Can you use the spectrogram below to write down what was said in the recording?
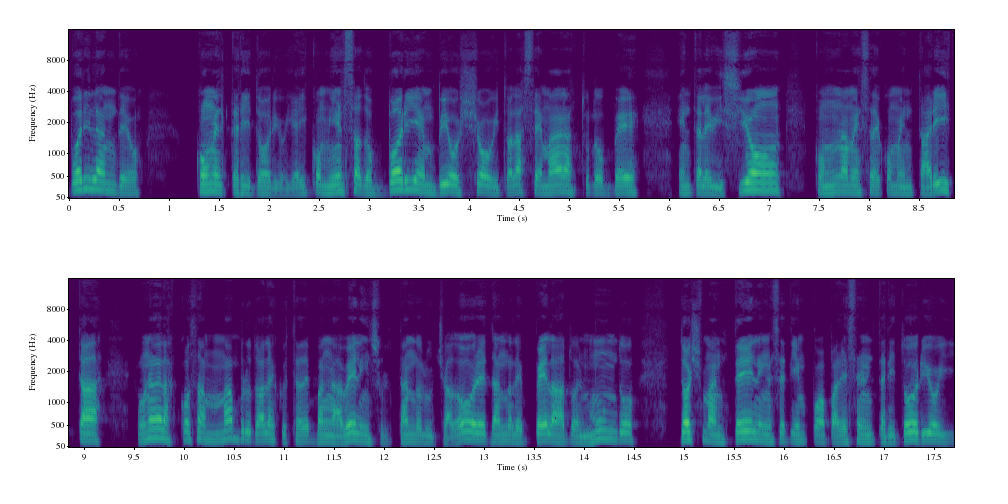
Buddy Landeo con el territorio. Y ahí comienza The Buddy and Bill Show y todas las semanas tú los ves en televisión con una mesa de comentaristas, una de las cosas más brutales que ustedes van a ver, insultando luchadores, dándole pelas a todo el mundo. Dutch Mantel en ese tiempo aparece en el territorio y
